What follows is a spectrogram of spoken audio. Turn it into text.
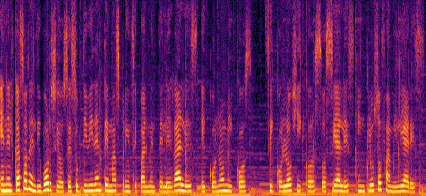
En el caso del divorcio se subdivide en temas principalmente legales, económicos, psicológicos, sociales, incluso familiares.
